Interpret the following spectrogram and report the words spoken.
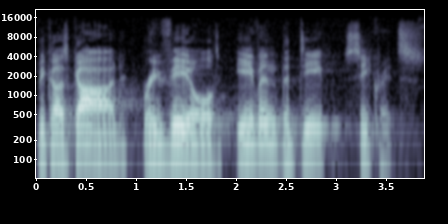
Because God revealed even the deep secrets.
